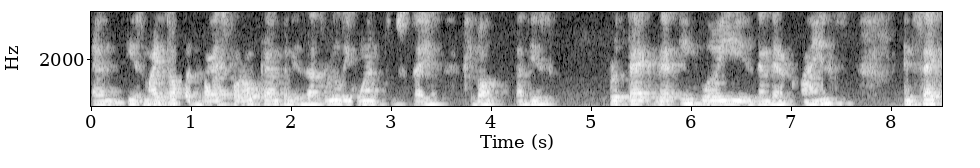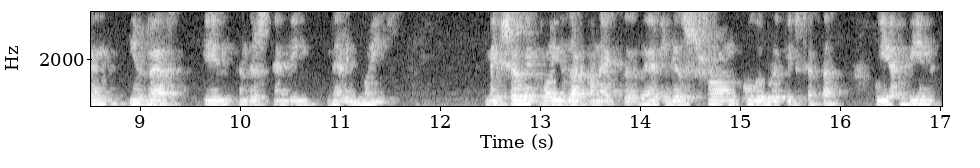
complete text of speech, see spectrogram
And is my top advice for all companies that really want to stay remote that is protect their employees and their clients. And second invest in understanding their employees. Make sure employees are connected having a strong collaborative setup. We have been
